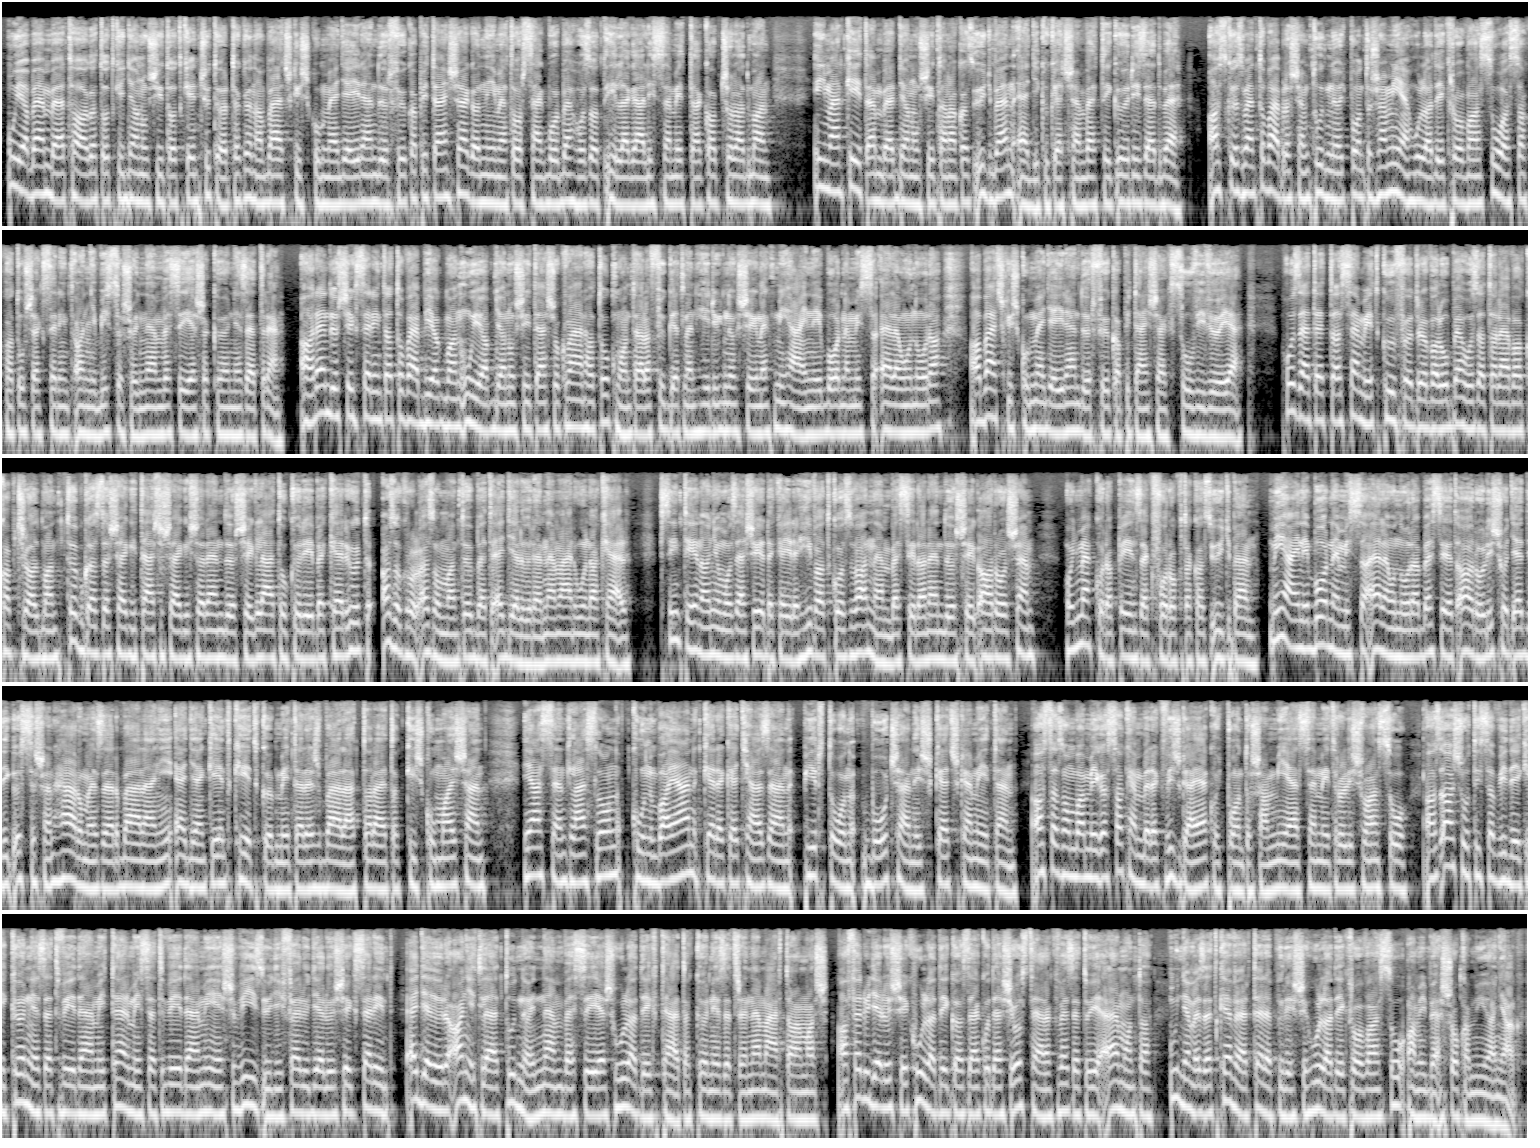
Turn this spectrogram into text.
Újabb embert hallgatott ki gyanúsítottként csütörtökön a Bács-Kiskun megyei rendőrfőkapitányság a Németországból behozott illegális szeméttel kapcsolatban. így már két ember gyanúsítanak az ügyben, egyiküket sem vették őrizetbe. Az közben továbbra sem tudni, hogy pontosan milyen hulladékról van szó, a szakhatóság szerint annyi biztos, hogy nem veszélyes a környezetre. A rendőrség szerint a továbbiakban újabb gyanúsítások várhatók, mondta el a független hírügynökségnek Mihályné Bornemissa Eleonora, a Bácskiskun megyei rendőrfőkapitányság szóvivője. Hozzátette a szemét külföldről való behozatalával kapcsolatban több gazdasági társaság és a rendőrség látókörébe került, azokról azonban többet egyelőre nem árulnak el. Szintén a nyomozás érdekeire hivatkozva nem beszél a rendőrség arról sem, hogy mekkora pénzek forogtak az ügyben. Mihályné Bornemissa Eleonora beszélt arról is, hogy eddig összesen 3000 bálányi egyenként két köbméteres bálát találtak Kiskunmajsán, Jászent Lászlón, Kunbaján, Kerekegyházán, Pirtón, Bócsán és Kecskeméten. Azt azonban még a szakemberek vizsgálják, hogy pontosan milyen szemétről is van szó. Az alsó vidéki környezetvédelmi, természetvédelmi és vízügyi felügyelőség szerint egyelőre annyit lehet tudni, hogy nem veszélyes hulladék, tehát a környezetre nem ártalmas. A felügyelőség hulladékgazdálkodás Szállítási Osztályának vezetője elmondta, úgynevezett kevert települési hulladékról van szó, amiben sok a műanyag.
